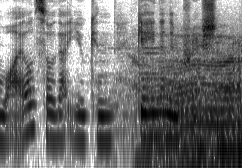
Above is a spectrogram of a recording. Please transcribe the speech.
while so that you can gain an impression.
